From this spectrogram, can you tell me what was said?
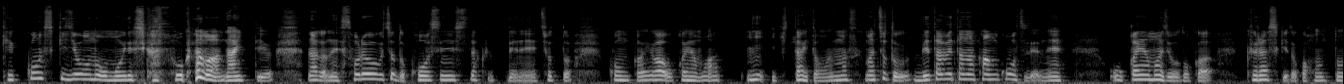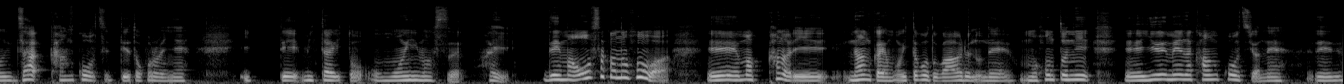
結婚式場の思い出しか岡山はないっていう、なんかね、それをちょっと更新したくってね、ちょっと今回は岡山に行きたいと思います。まあちょっとベタベタな観光地でね、岡山城とか倉敷とか本当にザ観光地っていうところにね、行ってみたいと思います。はい。で、まあ大阪の方は、えー、まあかなり何回も行ったことがあるので、もう本当に、えー、有名な観光地はね、え、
